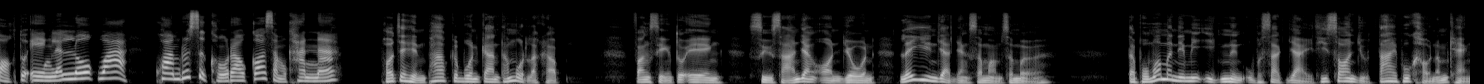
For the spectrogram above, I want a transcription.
บอกตัวเองและโลกว่า ความรู้สึกของเราก็สำคัญนะ เพราะจะเห็นภาพกระบวนการทั้งหมดแล้วครับ ฟังเสียงตัวเอง สื่อสารอย่างอ่อนโยน และยืนหยัดอย่างสม่ำเสมอ แต่ผมว่ามันยังมีอีกหนึ่งอุปสรรคใหญ่ที่ซ่อนอยู่ใต้ภูเขาน้ำแข็ง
